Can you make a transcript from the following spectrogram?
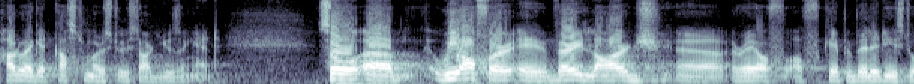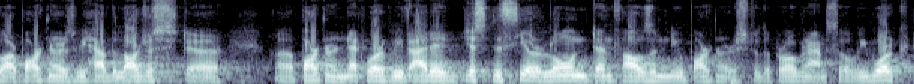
how do I get customers to start using it? So uh, we offer a very large uh, array of, of, capabilities to our partners. We have the largest uh, uh partner network. We've added just this year alone 10,000 new partners to the program. So we work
